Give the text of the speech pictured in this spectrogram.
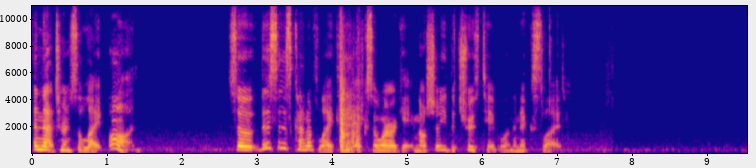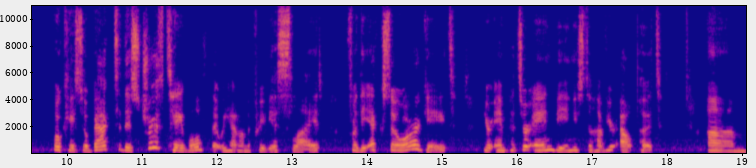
and that turns the light on. So this is kind of like the XOR gate, and I'll show you the truth table in the next slide. Okay, so back to this truth table that we had on the previous slide. For the XOR gate, your inputs are A and B and you still have your output. Um,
